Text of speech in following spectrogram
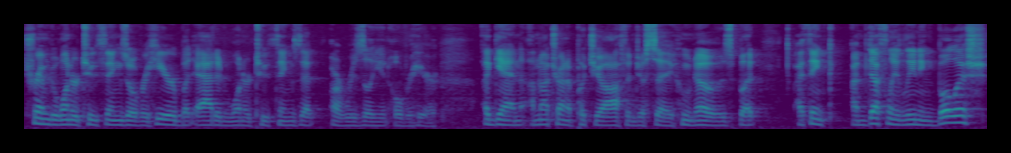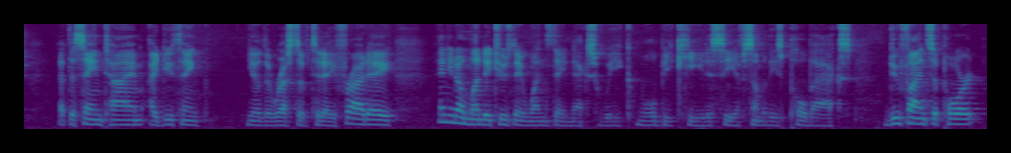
trimmed one or two things over here but added one or two things that are resilient over here again i'm not trying to put you off and just say who knows but i think i'm definitely leaning bullish at the same time i do think you know the rest of today friday and you know monday tuesday wednesday next week will be key to see if some of these pullbacks do find support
